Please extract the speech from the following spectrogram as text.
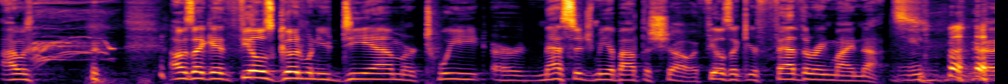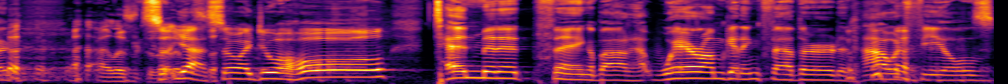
I was, I was like, it feels good when you DM or tweet or message me about the show. It feels like you're feathering my nuts. Okay? I listen to So that. yeah, episode. so I do a whole ten minute thing about how, where I'm getting feathered and how it feels,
